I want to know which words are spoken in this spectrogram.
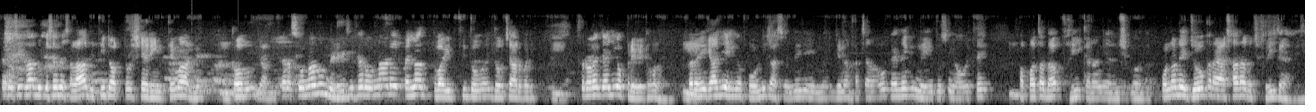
ਫਿਰ ਅਸੀਂ ਸਾਨੂੰ ਕਿਸੇ ਨੇ ਸਲਾਹ ਦਿੱਤੀ ਡਾਕਟਰ ਸ਼ਰੀਨ ਤੇ ਮਾਨ ਨੇ ਕਹੋ ਜਾਂ ਫਿਰ ਅਸੀਂ ਉਹਨਾਂ ਨੂੰ ਮਿਲੇ ਜੀ ਫਿਰ ਉਹਨਾਂ ਨੇ ਪਹਿਲਾਂ ਦਵਾਈ ਦਿੱਤੀ ਦੋ ਦੋ ਚਾਰ ਵਾਰੀ। ਫਿਰ ਉਹਨਾਂ ਕਿਹਾ ਜੀ ਆਪਰੇਟ ਹੋਣਾ। ਫਿਰ ਅਸੀਂ ਕਿਹਾ ਜੀ ਅਸੀਂ ਅਫੋਰਡ ਨਹੀਂ ਕਰ ਸਕਦੇ ਜੀ ਇੰਨਾ ਜਿੰਨਾ ਖਰਚਾ ਉਹ ਕਹਿੰਦੇ ਕਿ ਨਹੀਂ ਤੁਸੀਂ ਆਓ ਇੱਥੇ ਆਪਾਂ ਤੁਹਾਡਾ ਫ੍ਰੀ ਕਰਾਂਗੇ ਆਯੁਸ਼ਮਾਨ ਦੀ ਉਹਨਾਂ ਨੇ ਜੋ ਕਰਾਇਆ ਸਾਰਾ ਕੁਝ ਫ੍ਰੀ ਕਰਾਇਆ ਜੀ।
